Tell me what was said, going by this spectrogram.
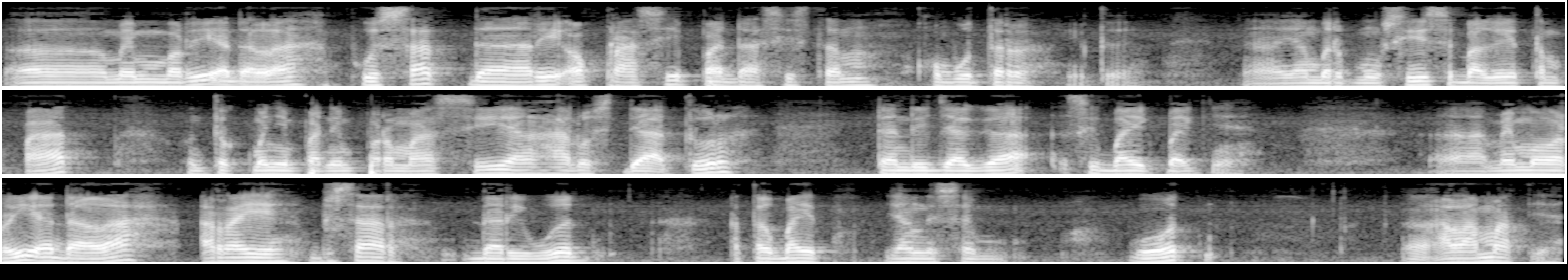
e, memori adalah pusat dari operasi pada sistem komputer gitu. Nah, yang berfungsi sebagai tempat untuk menyimpan informasi yang harus diatur dan dijaga sebaik-baiknya. E, memori adalah array besar dari word atau byte yang disebut uh, alamat ya.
